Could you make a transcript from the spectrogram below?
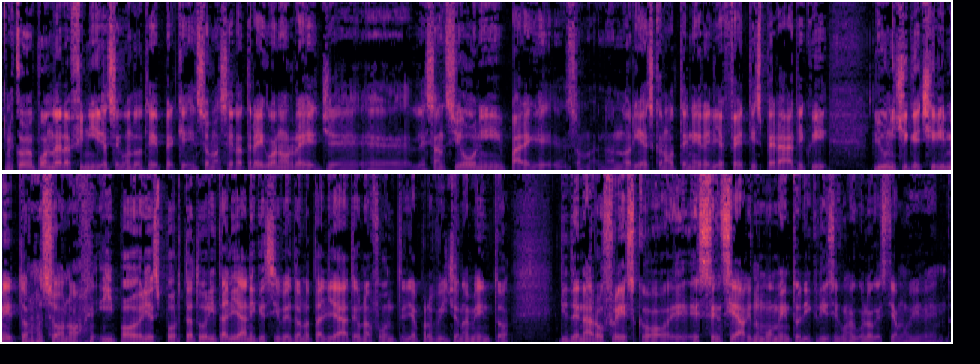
E come può andare a finire secondo te? Perché insomma, se la tregua non regge, eh, le sanzioni pare che insomma, non riescano a ottenere gli effetti sperati, qui gli unici che ci rimettono sono i poveri esportatori italiani che si vedono tagliate una fonte di approvvigionamento di denaro fresco essenziale in un momento di crisi come quello che stiamo vivendo.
